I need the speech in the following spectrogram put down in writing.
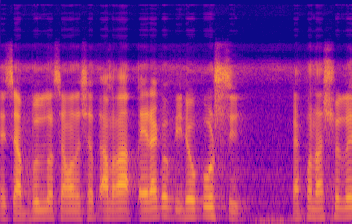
এই যে আব্দুল্লাহ আছে আমাদের সাথে আমরা এর আগেও ভিডিও করছি। এখন আসলে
